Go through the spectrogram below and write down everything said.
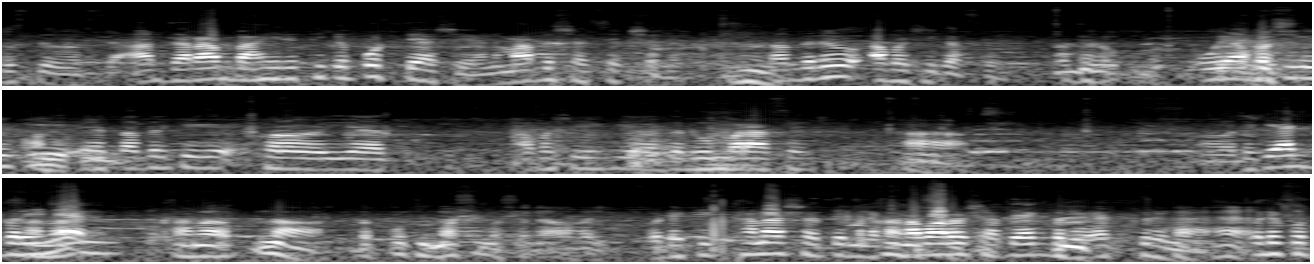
বুঝতে পারছি। আর যারা বাইরে থেকে পড়তে আসে মানে মাদ্রাসা সেকশনে তাদেরও আবাসিক আছে। ওই আবাসিকে কি অনেকেই- রুম ভাড়া আছে। হ্যাঁ, ওটা কি একবারই খানা- নেন? খানা না প্রতি মাসে মাসে নেওয়া হয়। ওটা কি খানার সাথে মানে খাবারের সাথে। একবারে এক করে নেন? হ্যাঁ, হ্যাঁ। ওটা কত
